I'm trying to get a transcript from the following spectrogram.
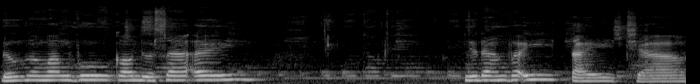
Đường hoang hoang vu con đường xa ấy, Như đang vẫy tay chào.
